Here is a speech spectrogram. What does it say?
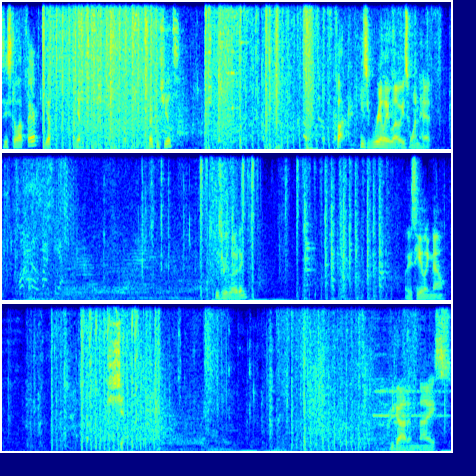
Is he still up there? Yep. Yep. Some shields. Fuck. He's really low. He's one hit. He's reloading. Oh, he's healing now. Shit. You got him. Nice.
